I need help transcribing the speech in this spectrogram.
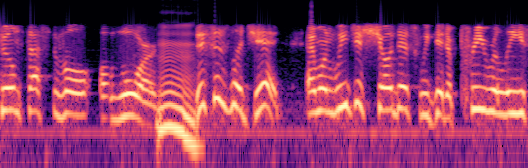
film festival award. Mm. This is legit. And when we just showed this, we did a pre-release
